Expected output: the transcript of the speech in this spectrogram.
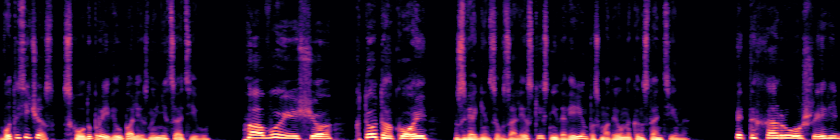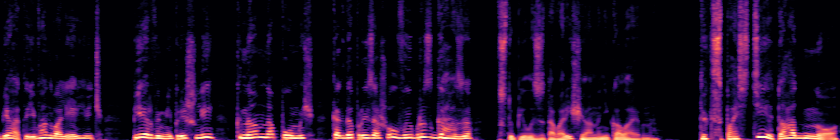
вот и сейчас сходу проявил полезную инициативу. «А вы еще кто такой?» Звягинцев-Залесский с недоверием посмотрел на Константина. «Это хорошие ребята, Иван Валерьевич. Первыми пришли к нам на помощь, когда произошел выброс газа», — вступилась за товарища Анна Николаевна. «Так спасти — это одно,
